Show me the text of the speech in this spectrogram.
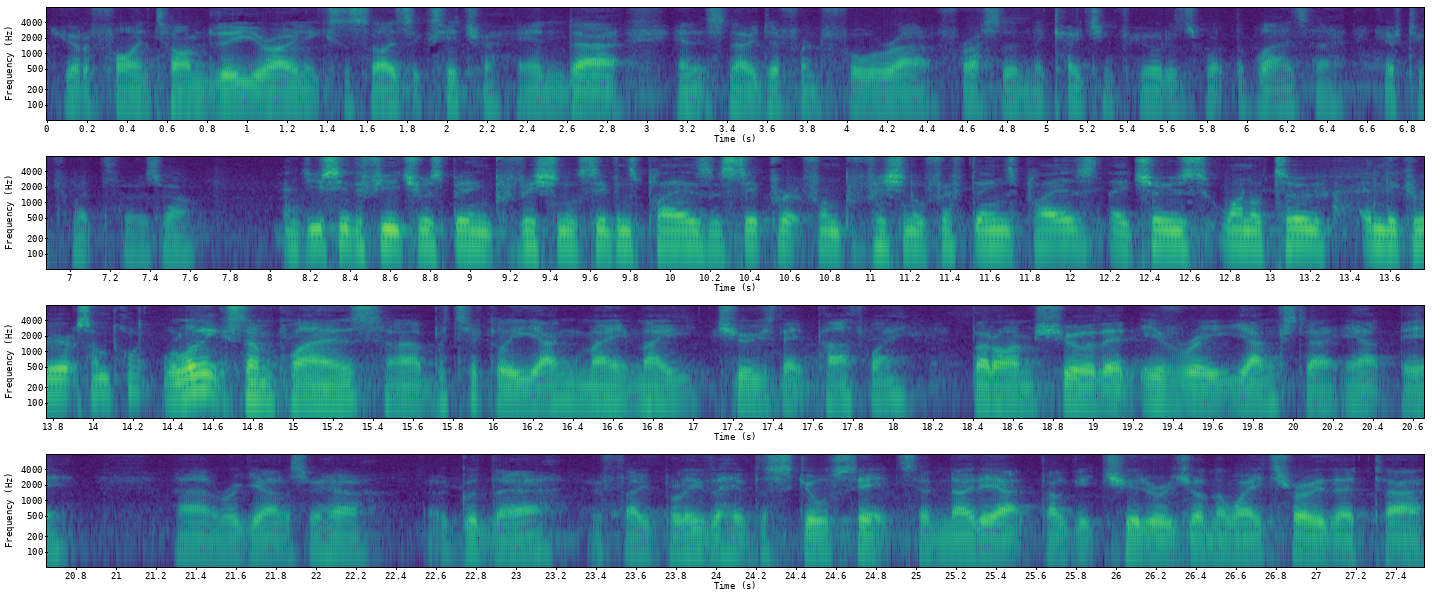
you've got to find time to do your own exercise, etc. And uh, and it's no different for uh, for us in the coaching field as what the players uh, have to commit to as well. And do you see the future as being professional sevens players as separate from professional 15s players? They choose one or two in their career at some point? Well, I think some players, uh, particularly young, may, may choose that pathway. But I'm sure that every youngster out there, uh, regardless of how good they are, if they believe they have the skill sets, and no doubt they'll get tutorage on the way through, that uh,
